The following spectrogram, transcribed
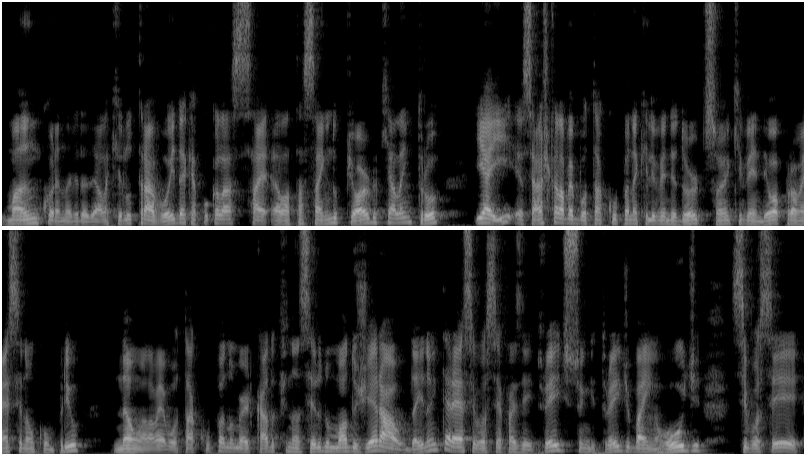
uma âncora na vida dela. Aquilo travou e daqui a pouco ela, sai, ela tá saindo pior do que ela entrou. E aí, você acha que ela vai botar a culpa naquele vendedor de sonho que vendeu a promessa e não cumpriu? Não, ela vai botar a culpa no mercado financeiro do modo geral. Daí não interessa se você faz day trade, swing trade, buy and hold, se você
